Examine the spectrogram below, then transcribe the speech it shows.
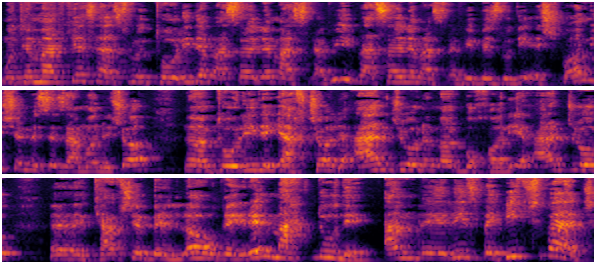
متمرکز است روی تولید وسایل مصرفی. وسایل مصرفی به زودی اشباع میشه مثل زمان شاه. تولید یخچال ارج و بخاری ارج و کفش بلا و غیره محدوده. امپریز به هیچ وجه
